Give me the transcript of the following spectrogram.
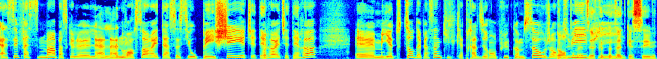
assez facilement parce que la, noirceur a été associée au péché, etc., etc. Euh, mais il y a toutes sortes de personnes qui ne traduiront plus comme ça aujourd'hui. On pourrait dire que peut-être que c'est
